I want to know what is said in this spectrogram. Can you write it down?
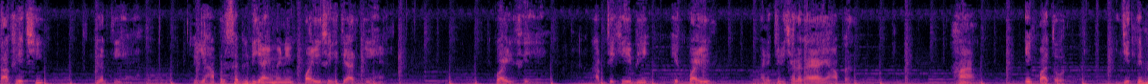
काफ़ी अच्छी लगती है। तो यहाँ पर सभी डिज़ाइन मैंने कॉइल से ही तैयार किए हैं। कॉइल से ही। अब देखिए भी एक कॉइल मैंने तिरछा लगाया है यहाँ पर। हाँ एक बात और। जितने भी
